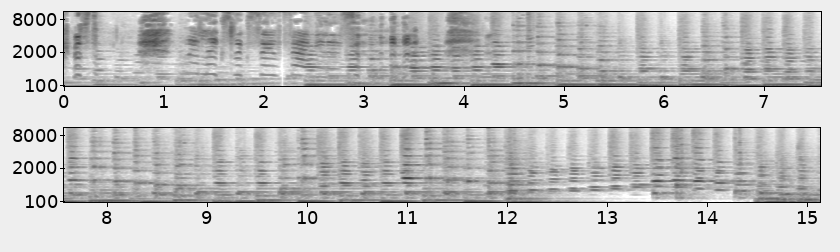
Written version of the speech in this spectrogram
across the... My legs look so fabulous. thank you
